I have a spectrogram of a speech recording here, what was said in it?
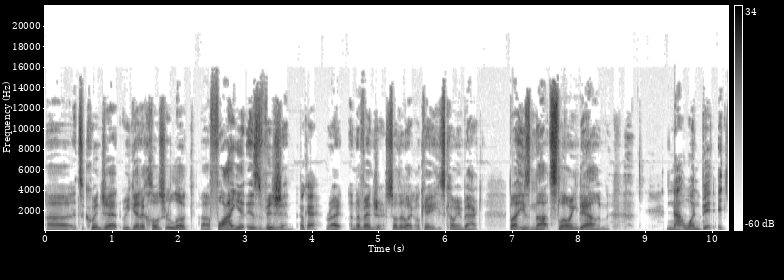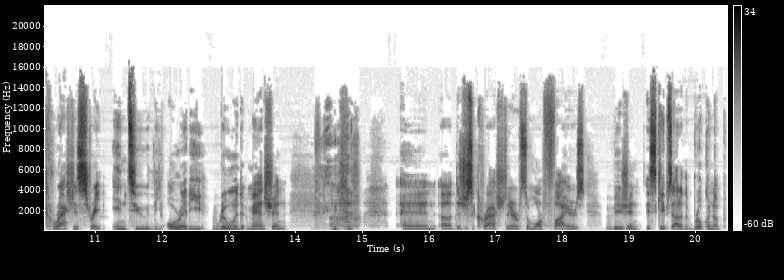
uh, it's a Quinjet. We get a closer look. Uh, flying it is Vision, Okay. right? An Avenger. So they're like, okay, he's coming back, but he's not slowing down. Not one bit. It crashes straight into the already ruined mansion. Uh, and uh, there's just a crash there. Some more fires. Vision escapes out of the broken up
